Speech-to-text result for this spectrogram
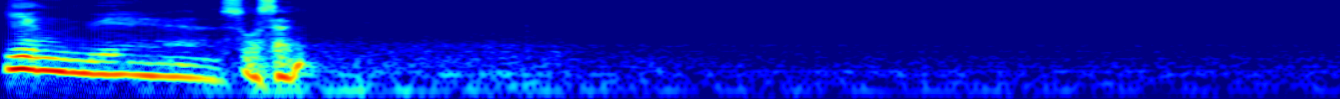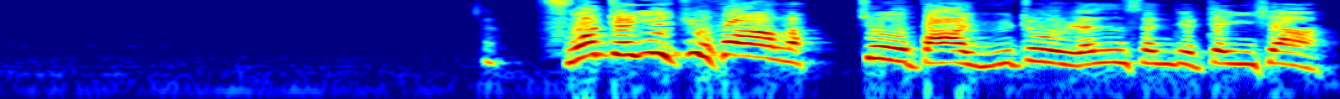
因缘所生。佛这一句话了，就把宇宙人生的真相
